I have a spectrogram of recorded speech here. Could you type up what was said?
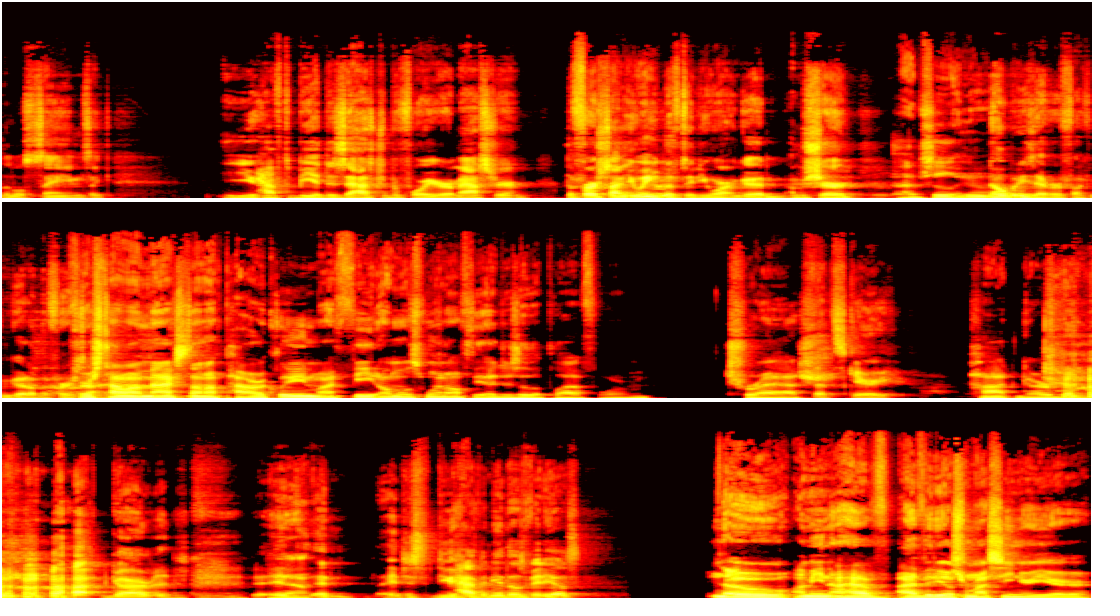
little saying. It's like you have to be a disaster before you're a master. The first time you mm-hmm. weightlifted, you weren't good. I'm sure. Absolutely. Not. Nobody's ever fucking good on the first. First time. time I maxed on a power clean, my feet almost went off the edges of the platform. Trash. That's scary. Hot garbage. Hot garbage. yeah. and it just. Do you have any of those videos? No, I mean I have I have videos from my senior year.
